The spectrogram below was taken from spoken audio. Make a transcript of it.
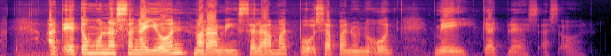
At eto muna sa ngayon, maraming salamat po sa panunood. May God bless us all.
